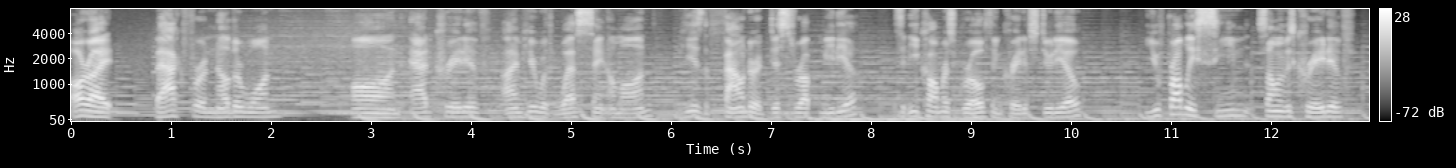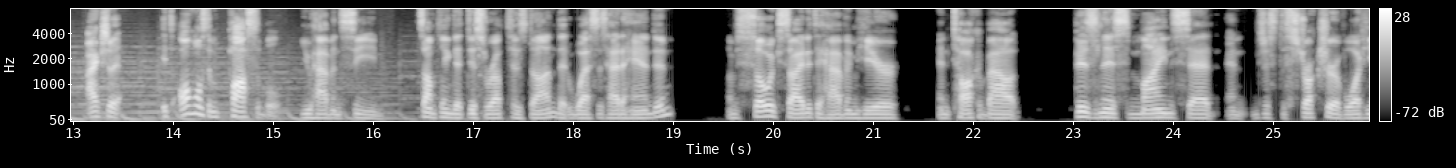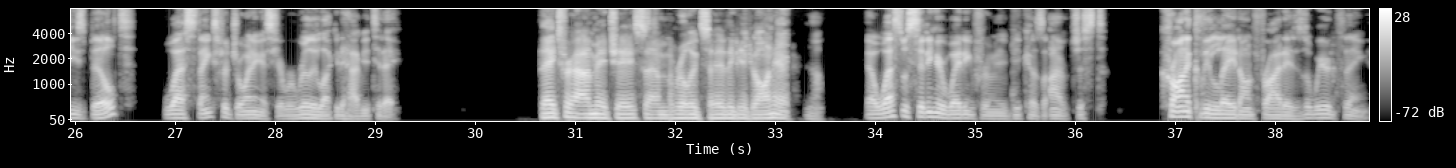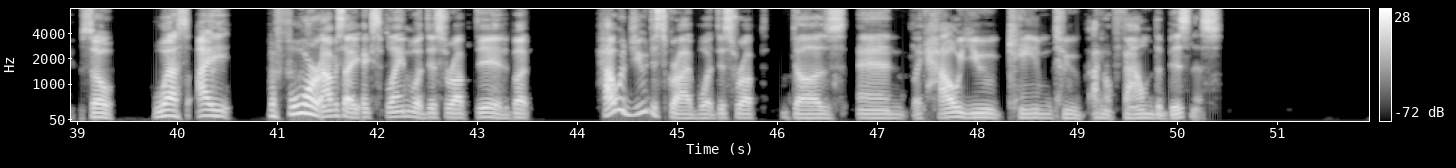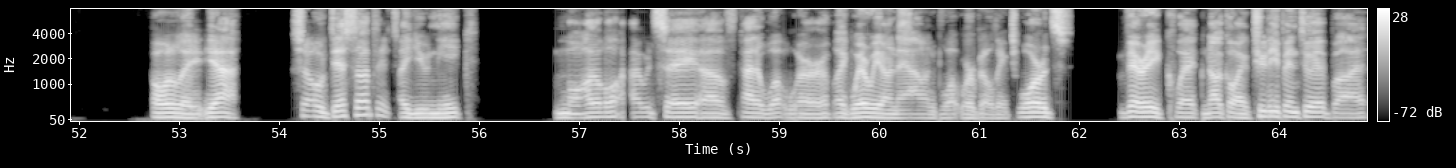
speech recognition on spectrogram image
All right, back for another one on Ad Creative. I'm here with Wes St. Amand. He is the founder at DSRUPT Media. It's an e-commerce growth and creative studio. You've probably seen some of his creative. Actually, it's almost impossible you haven't seen something that DSRUPT has done that Wes has had a hand in. I'm so excited to have him here and talk about business mindset and just the structure of what he's built. Wes, thanks for joining us here. We're really lucky to have you today. Thanks for having me, Chase. I'm really excited to get going here. Yeah. Yeah, Wes was sitting here waiting for me because I'm just chronically late on Fridays. It's a weird thing. So, Wes, I before obviously I explained what DSRUPT did, but how would you describe what DSRUPT does and like how you came to I don't know found the business? Totally, yeah. So DSRUPT is a unique model, I would say, of kind of what we're like where we are now and what we're building towards. Very quick, not going too deep into it, but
